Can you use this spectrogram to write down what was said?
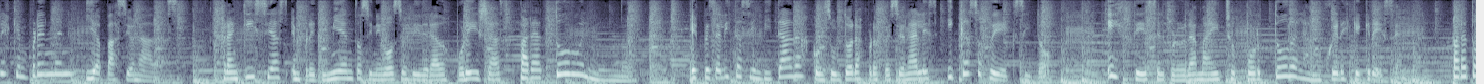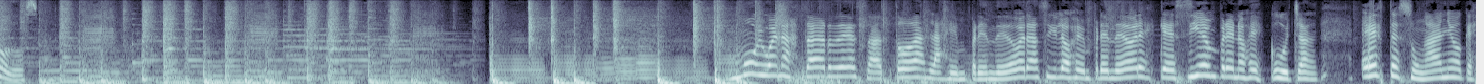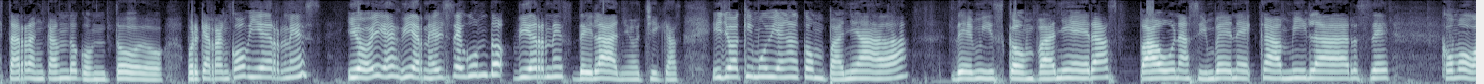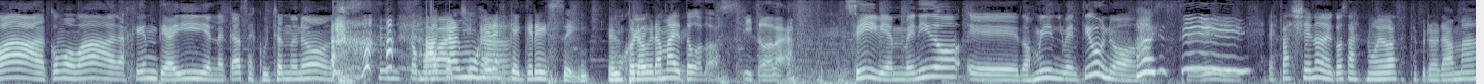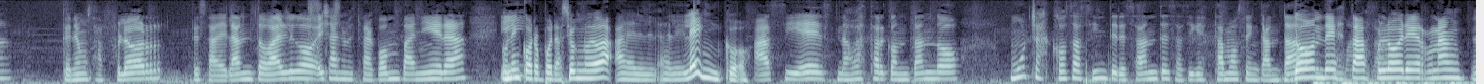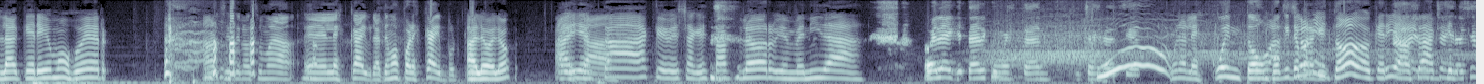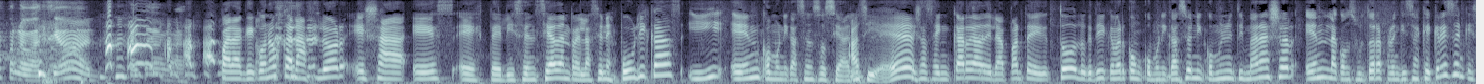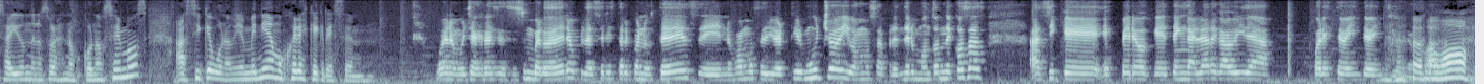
mujeres que emprenden y apasionadas. Franquicias, emprendimientos y negocios liderados por ellas para todo el mundo. Especialistas invitadas, consultoras profesionales y casos de éxito. Este es el programa hecho por todas las mujeres que crecen. Para todos. Muy buenas tardes a todas las emprendedoras y los emprendedores que siempre nos escuchan. Este es un año que está arrancando con todo, porque arrancó viernes y hoy es viernes, el segundo viernes del año, chicas. Y yo aquí muy bien acompañada de mis compañeras Pauna Simbene, Camila Arce. ¿Cómo va? ¿Cómo va la gente ahí en la casa escuchándonos? Acá hay mujeres que crecen, el programa de todos y todas. Sí, bienvenido eh, 2021. ¡Ay, sí! Está lleno de cosas nuevas este programa. Tenemos a Flor, les adelanto algo. Ella es nuestra compañera. Una incorporación nueva al, al elenco. Así es, nos va a estar contando muchas cosas interesantes, así que estamos encantados. ¿Dónde de está. Flor Hernán? La queremos ver. A ver si se nos suma en el Skype. La tenemos por Skype. Porque... Aló, aló. Ahí, Ahí está. qué bella que está Flor, bienvenida. Hola, ¿qué tal? ¿Cómo están? Muchas gracias. Bueno, les cuento un poquito para que, todo, querida. Ay, o sea, muchas que- gracias por la ovación. Para que conozcan a Flor. Ella es este, licenciada en Relaciones Públicas y en Comunicación Social. Así es. Ella se encarga de la parte de todo lo que tiene que ver con comunicación y community manager en la consultora Franquicias que Crecen, que es ahí donde nosotras nos conocemos. Así que bueno, bienvenida a Mujeres que Crecen. Bueno, muchas gracias. Es un verdadero placer estar con ustedes. Eh, nos vamos a divertir mucho y vamos a aprender un montón de cosas. Así que espero que tenga larga vida por este 2021. Vamos.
